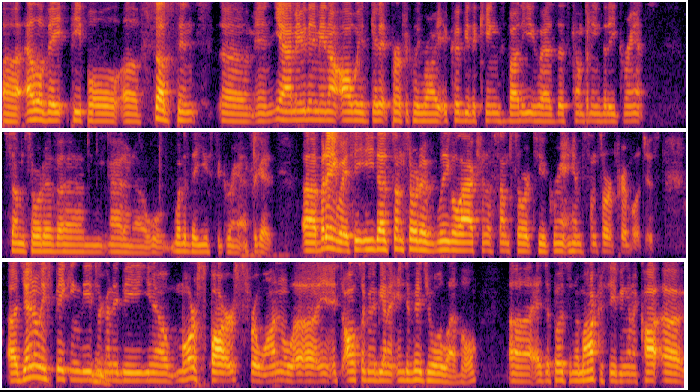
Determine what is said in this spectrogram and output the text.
uh, elevate people of substance. Um, and yeah, maybe they may not always get it perfectly right. It could be the king's buddy who has this company that he grants some sort of, um, I don't know, what did they used to grant? I forget. Uh, but anyways, he, he does some sort of legal action of some sort to grant him some sort of privileges. Uh, generally speaking, these mm. are hmm. going to be, you know, more sparse for one. Uh, it's also going to be on an individual level, uh, as opposed to democracy being on a co- uh,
